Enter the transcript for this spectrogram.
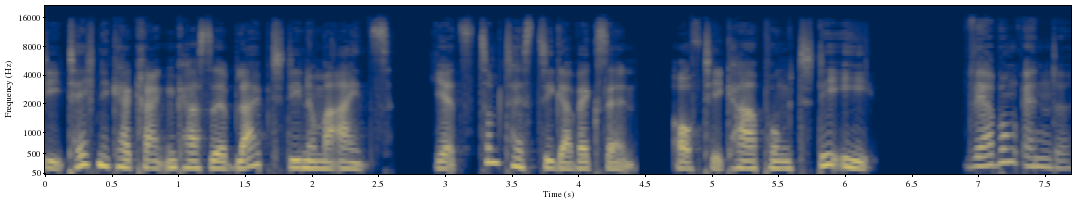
Die Techniker Krankenkasse bleibt die Nummer 1. Jetzt zum Testsieger wechseln auf tk.de. Werbung Ende.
